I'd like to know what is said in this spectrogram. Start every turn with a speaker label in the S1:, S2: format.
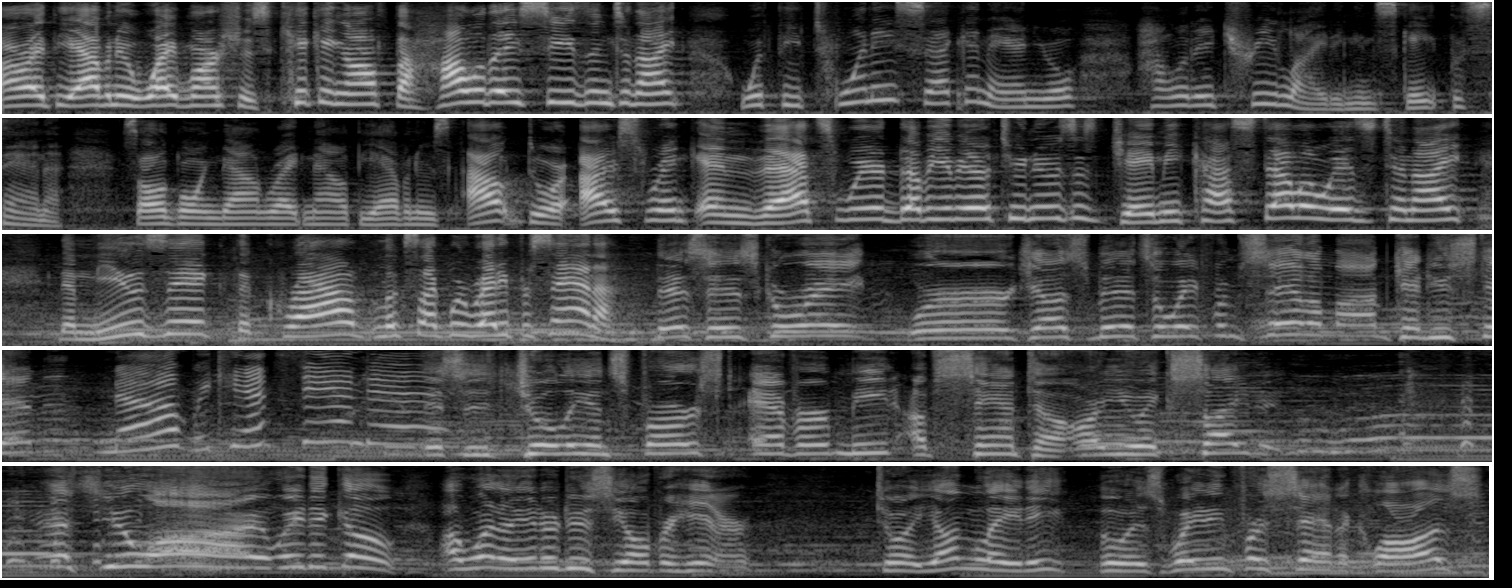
S1: All right, the Avenue at White Marsh is kicking off the holiday season tonight with the 22nd annual holiday tree lighting and skate with Santa. It's all going down right now at the Avenue's outdoor ice rink, and that's where WMAR 2 News' Jamie Costello is tonight. The music, the crowd, looks like we're ready for Santa.
S2: This is great. We're just minutes away from Santa, Mom. Can you stand it?
S3: No, we can't stand it.
S2: This is Julian's first ever meet of Santa. Are you excited? Yes, you are. Way to go. I want to introduce you over here to a young lady who is waiting for Santa Claus.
